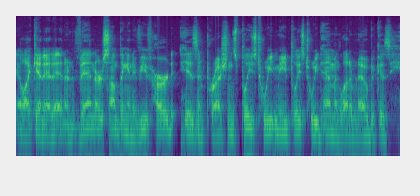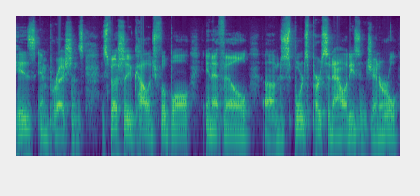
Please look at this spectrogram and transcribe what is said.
like at, at, at, an event or something, and if you've heard his impressions, please tweet me, please tweet him and let him know because his impressions, especially of college football, NFL, um, just sports personalities in general,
